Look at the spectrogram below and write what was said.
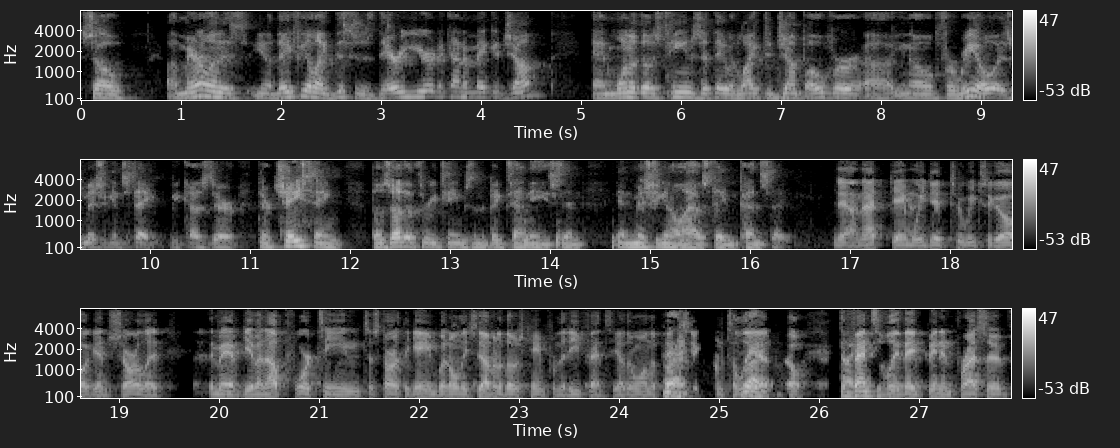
So uh, Maryland is, you know, they feel like this is their year to kind of make a jump. And one of those teams that they would like to jump over, uh, you know, for real is Michigan State because they're they're chasing those other three teams in the Big Ten East and and Michigan, Ohio State, and Penn State. Yeah, and that game we did two weeks ago against Charlotte, they may have given up 14 to start the game, but only seven of those came from the defense. The other one, the pick right. six from Taulia. Right. So defensively, right. they've been impressive.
